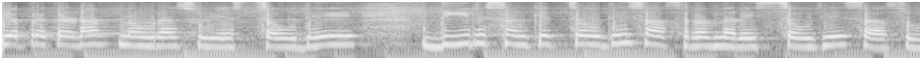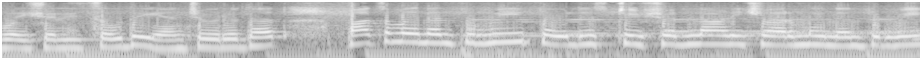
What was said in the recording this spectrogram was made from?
या प्रकरणात नवरा सुयश चौधे दीर संकेत चौधे सासरा नरेश चौधे सासू वैशाली चौधे यांच्या विरोधात पाच महिन्यांपूर्वी पोलीस स्टेशनला आणि चार महिन्यांपूर्वी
